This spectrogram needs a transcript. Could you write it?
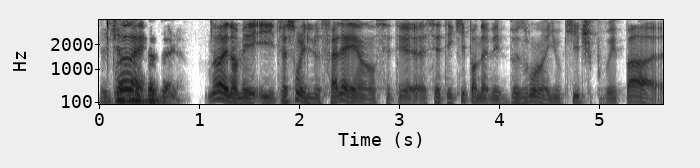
Le Jamal bubble. Ouais, non, mais de toute façon, il le fallait. Hein. C'était, cette équipe en avait besoin. Jokic pouvait pas euh,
